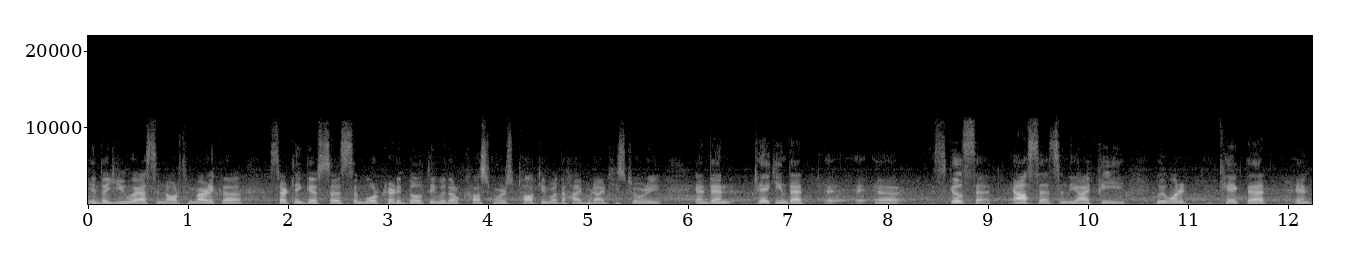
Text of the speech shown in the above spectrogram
in the US and North America certainly gives us some more credibility with our customers talking about the hybrid IT story. And then taking that uh, uh, uh skill set, assets, and the IP, we want to take that and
